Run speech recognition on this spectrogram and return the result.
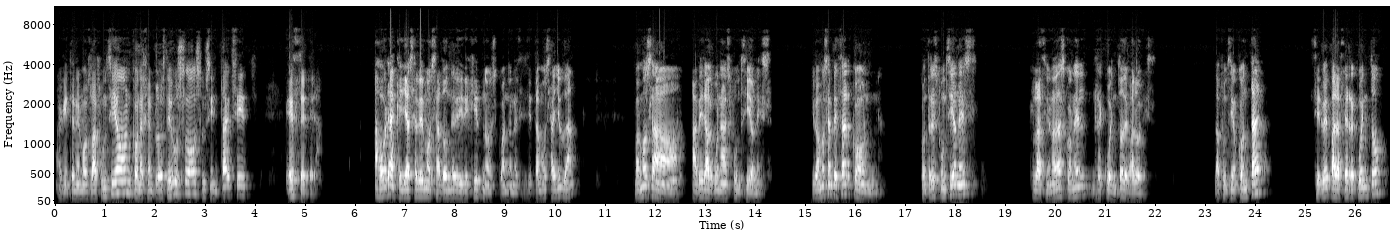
Aquí tenemos la función con ejemplos de uso, su sintaxis, etcétera. Ahora que ya sabemos a dónde dirigirnos cuando necesitamos ayuda, vamos a, ver algunas funciones. Y vamos a empezar con, con tres funciones relacionadas con el recuento de valores. La función contar sirve para hacer recuento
